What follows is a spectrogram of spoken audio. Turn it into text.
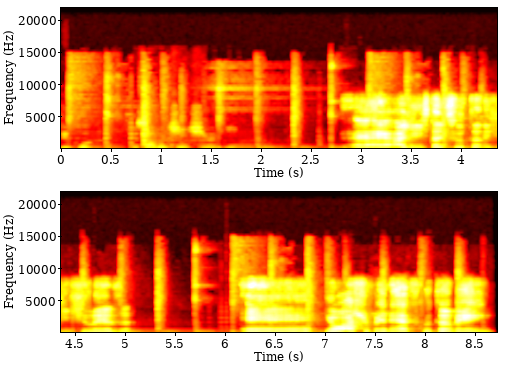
decorra. Pessoal muito gentil aqui. É, é, a gente tá disfrutando gentileza. É, eu acho benéfico também,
